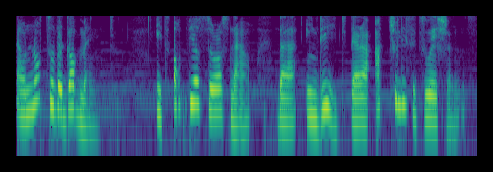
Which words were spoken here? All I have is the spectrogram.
now not to the government, it's obvious to us now that indeed there are actually situations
